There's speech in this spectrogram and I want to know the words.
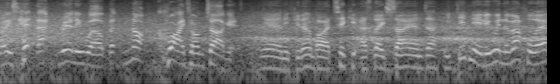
Well, he's hit that really well, but not quite on target. Yeah, and if you don't buy a ticket, as they say, and uh, he did nearly win the raffle there.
